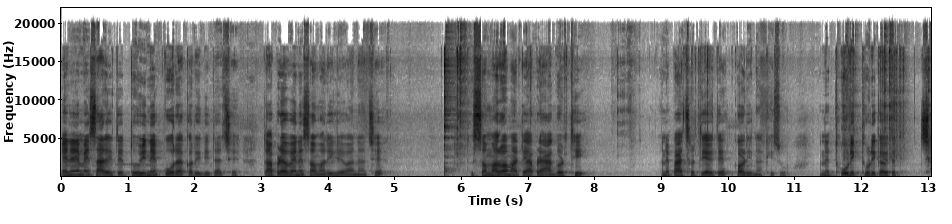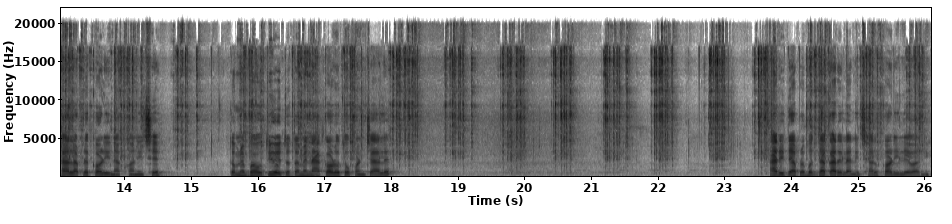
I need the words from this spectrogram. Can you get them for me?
એને મેં સારી રીતે ધોઈને કોરા કરી દીધા છે. તો આપણે હવે એને સમારી લેવાના છે. તો સમારવા માટે આપણે આગળથી અને પાછળથી આવી રીતે કળી નાખીશું. અને થોડીક થોડીક આવી રીતે છાલ આપણે કળી નાખવાની છે. તમને ભાવતી હોય તો તમે ના કરો તો પણ ચાલે. આ રીતે આપણે બધા કારેલાની છાલ કાઢી લેવાની.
